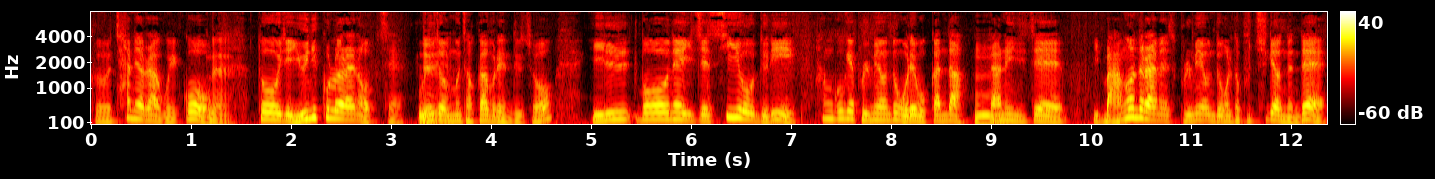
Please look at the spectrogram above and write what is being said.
그 참여를 하고 있고 네. 또 이제 유니클로라는 업체, 우리 네. 전문 저가 브랜드죠. 일본의 이제 CEO들이 한국의 불매 운동 오래 못 간다라는 음. 이제 망언을 하면서 불매 운동을 더 부추겼는데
